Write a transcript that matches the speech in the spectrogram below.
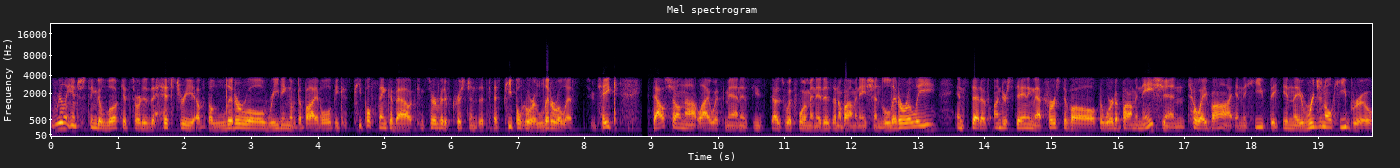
really interesting to look at sort of the history of the literal reading of the Bible because people think about conservative Christians as, as people who are literalists, who take thou shalt not lie with man as he does with woman. It is an abomination literally, instead of understanding that, first of all, the word abomination, toeva, in the, he, the, in the original Hebrew,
